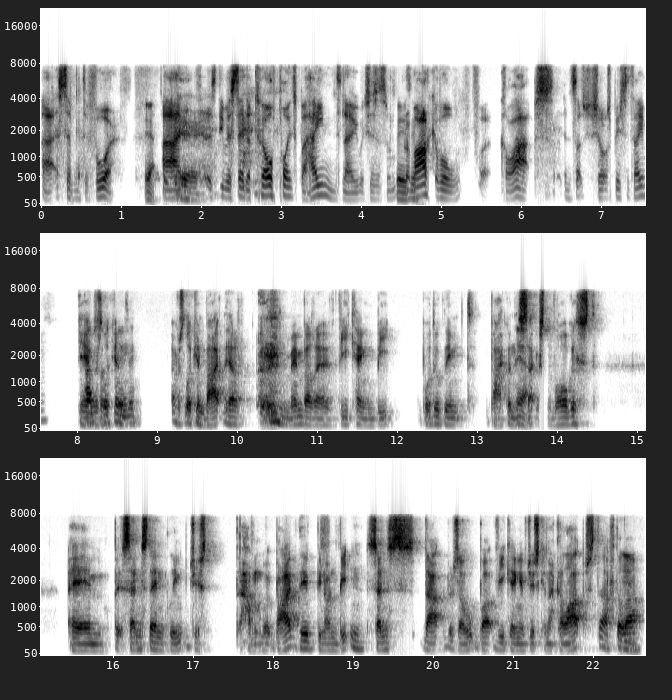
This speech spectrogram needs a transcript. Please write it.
at seven to four. Yeah. And yeah. as David said, they're 12 points behind now, which is a crazy. remarkable collapse in such a short space of time. Yeah, I was looking. Crazy. I was looking back there. Remember, uh, Viking beat Bodo Glimt back on the sixth of August. Um, but since then, Glimt just haven't looked back. They've been unbeaten since that result, but Viking have just kind of collapsed after yeah. that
